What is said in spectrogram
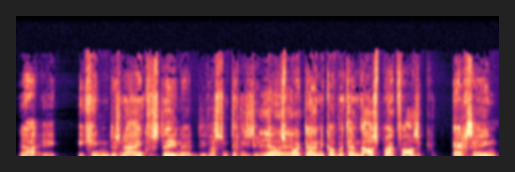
ja, ik, ik ging dus naar Henk van Stenen. Die was toen technisch directeur van ja. Sparta. En ik had met hem de afspraak van als ik ergens heen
